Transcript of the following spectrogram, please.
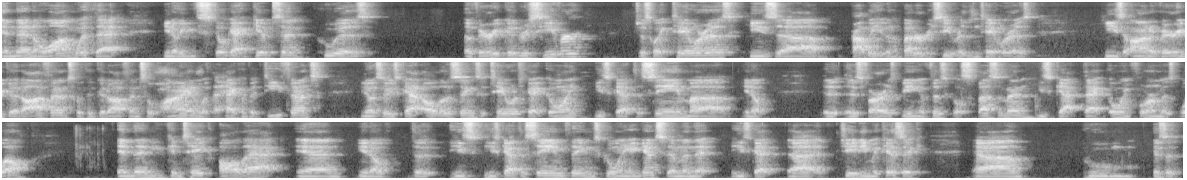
and then along with that, you know, you've still got Gibson, who is a very good receiver, just like Taylor is. He's uh, probably even a better receiver than Taylor is. He's on a very good offense with a good offensive line, with a heck of a defense. You know, so he's got all those things that Taylor's got going. He's got the same, uh, you know, as far as being a physical specimen, he's got that going for him as well. And then you can take all that and, you know, the he's he's got the same things going against him, and that he's got uh, J.D. McKissic, um, who is a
